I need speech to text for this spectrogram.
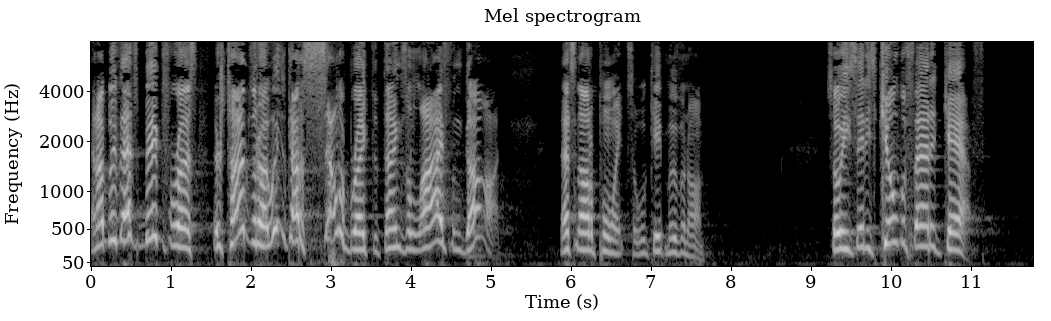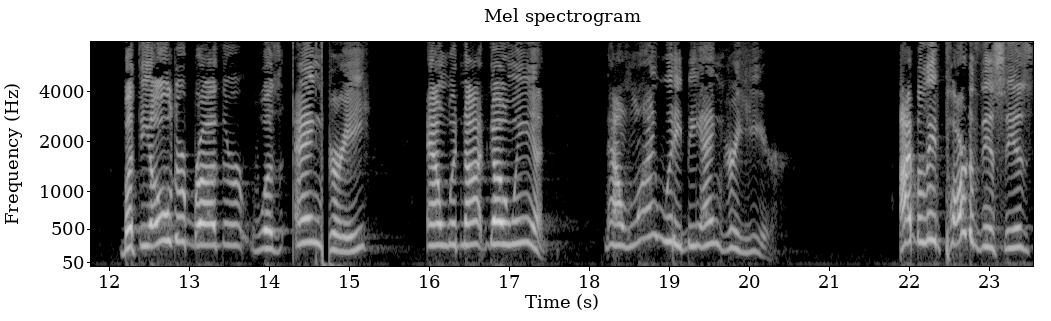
And I believe that's big for us. There's times that we've got to celebrate the things of life and God. That's not a point, so we'll keep moving on. So he said he's killed the fatted calf. But the older brother was angry and would not go in. Now, why would he be angry here? I believe part of this is,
